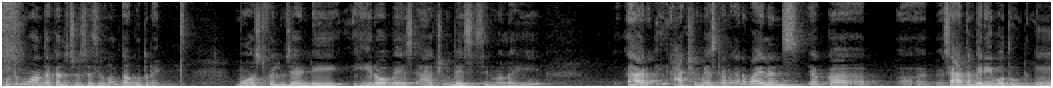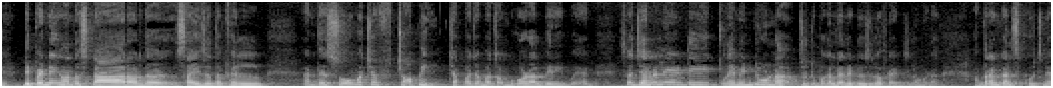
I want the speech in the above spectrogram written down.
కుటుంబం అంతా కలిసి చూసే సినిమాలు తగ్గుతున్నాయి. మోస్ట్ ఫిల్మ్స్ ఏంటి హీరో బేస్డ్ యాక్షన్ బేస్డ్ సినిమాలు అయ్యి యాక్షన్ బేస్డ్ అనగానే వైలెన్స్ యొక్క ఆ, శాతం పెరిగిపోతూ ఉంటుంది. Depending on the star or the size of the film and they so much of chopping చప్ప చప్ప చంపుకోవడాలు పెరిగిపోయాయి సో జనరల్లీ ఏంటి నేను వింటూ ఉన్నా చుట్టుపక్కల రిలేటివ్స్లో ఫ్రెండ్స్లో కూడా. అందరం కలిసి కూర్చునే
